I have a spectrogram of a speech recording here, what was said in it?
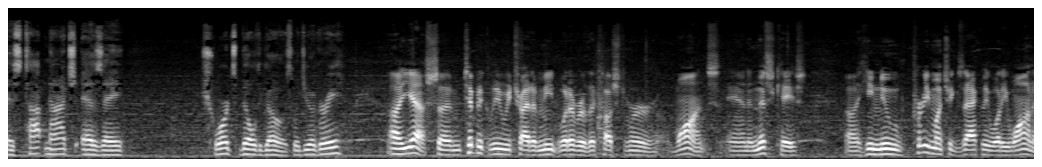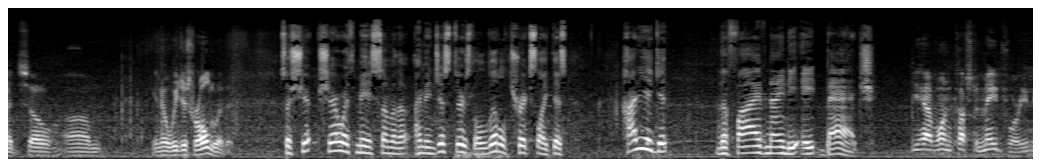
as top notch as a Schwartz build goes. Would you agree? Uh, yes. Um, typically, we try to meet whatever the customer wants, and in this case, uh, he knew pretty much exactly what he wanted. So, um, you know, we just rolled with it. So share, share with me some of the. I mean, just there's the little tricks like this. How do you get the 598 badge? You have one custom made for you.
